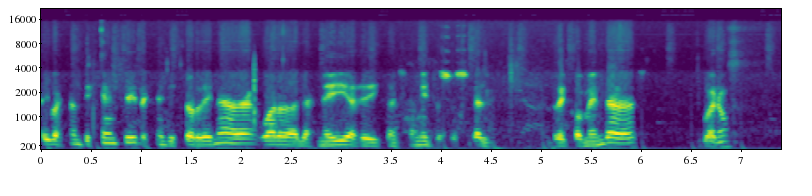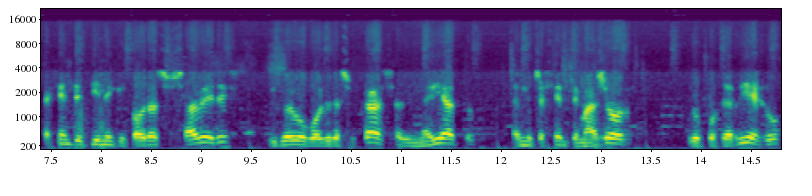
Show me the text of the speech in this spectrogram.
hay bastante gente, la gente está ordenada, guarda las medidas de distanciamiento social recomendadas. Bueno, la gente tiene que cobrar sus saberes y luego volver a su casa de inmediato. Hay mucha gente mayor, grupos de riesgo.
